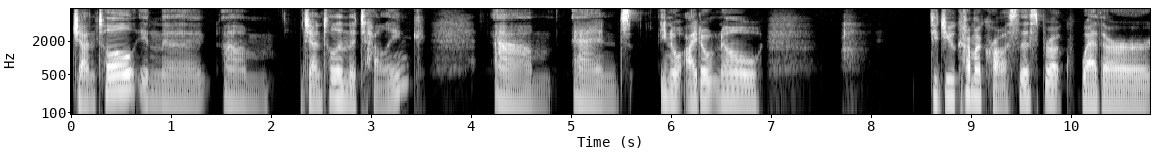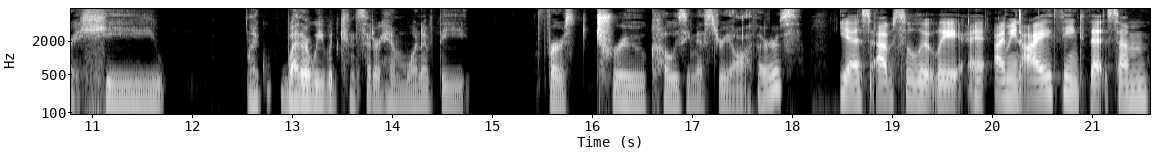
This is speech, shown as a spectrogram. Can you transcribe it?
gentle in the um, gentle in the telling um, and you know i don't know did you come across this brooke whether he like whether we would consider him one of the first true cozy mystery authors Yes, absolutely. I mean, I think that some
